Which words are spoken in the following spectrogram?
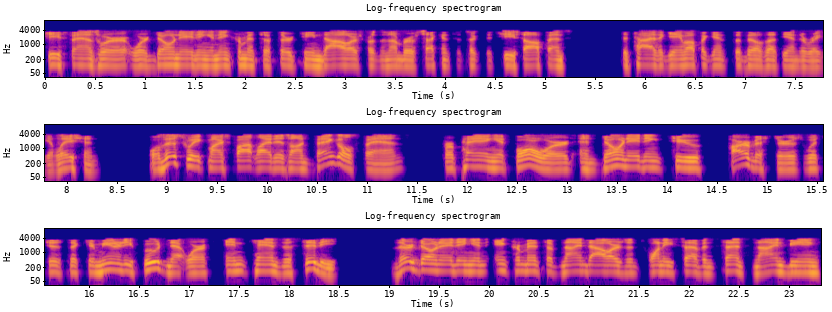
Chiefs fans were, were donating in increments of $13 for the number of seconds it took the Chiefs offense to tie the game up against the Bills at the end of regulation. Well, this week, my spotlight is on Bengals fans for paying it forward and donating to Harvesters, which is the community food network in Kansas City. They're donating in increments of $9.27, nine being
